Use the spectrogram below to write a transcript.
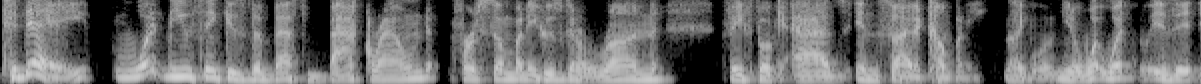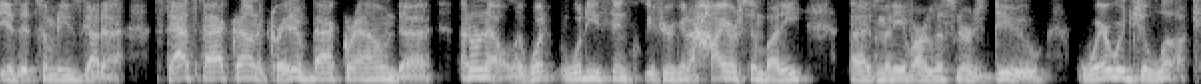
today, what do you think is the best background for somebody who's going to run Facebook ads inside a company? Like, you know, what what is it? Is it somebody who's got a stats background, a creative background? Uh, I don't know. Like, what what do you think if you're going to hire somebody, uh, as many of our listeners do? Where would you look?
